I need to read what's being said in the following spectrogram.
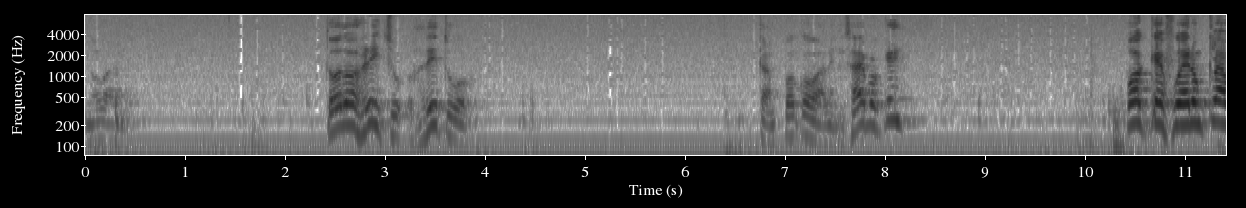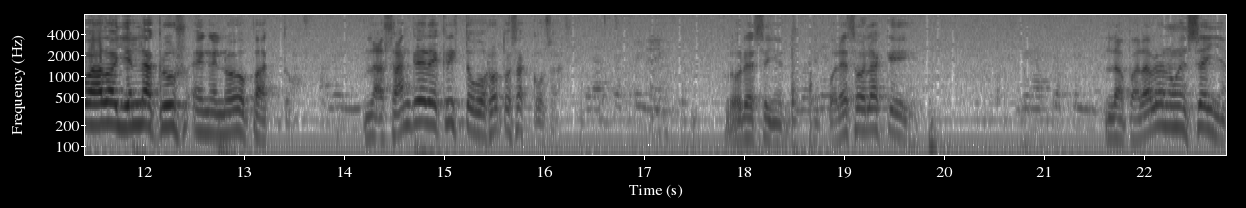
no van. Todos rituos tampoco valen. ¿Sabe por qué? Porque fueron clavados allí en la cruz en el nuevo pacto. La sangre de Cristo borró todas esas cosas. Gloria al Señor. Y por eso es la que la palabra nos enseña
